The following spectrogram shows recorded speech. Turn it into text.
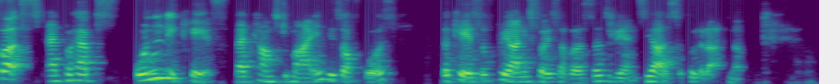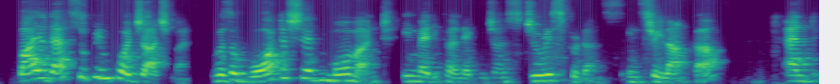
first and perhaps only case that comes to mind is, of course, the case of Priyani Soysa versus Rienzie Arsecularatne. While that Supreme Court judgment was a watershed moment in medical negligence jurisprudence in Sri Lanka, and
